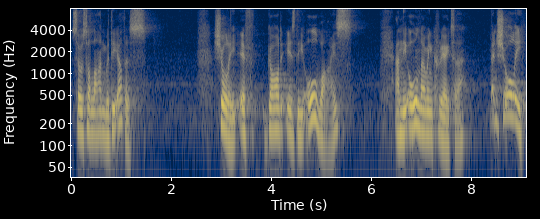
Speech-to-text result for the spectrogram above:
so as to align with the others? Surely, if God is the all wise, and the all knowing Creator, then surely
